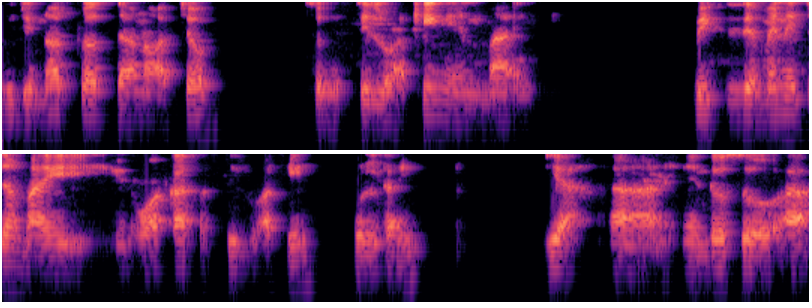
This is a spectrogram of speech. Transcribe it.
we did not close down our job, so we're still working. And my with the manager, my you know, workers are still working full time. Yeah, uh, and also uh,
